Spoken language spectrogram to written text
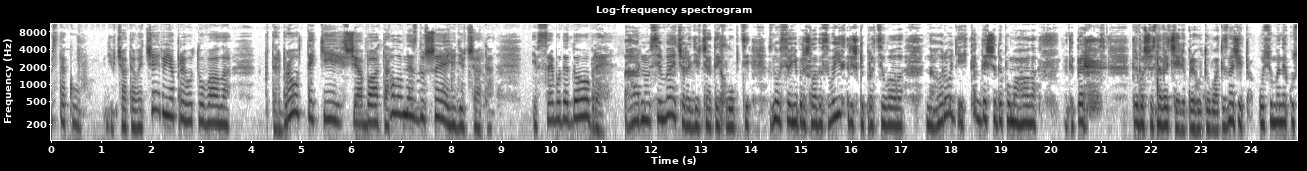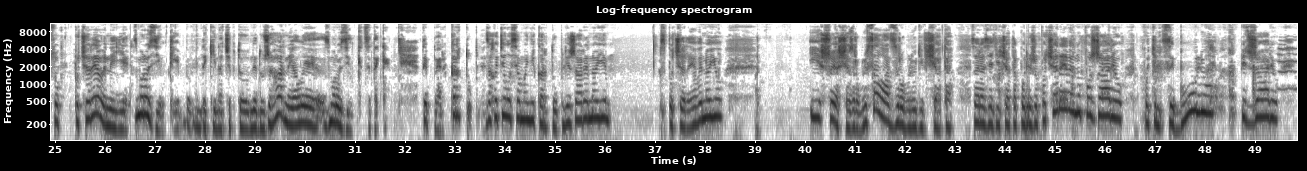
Ось таку дівчата вечерю я приготувала. Бутерброд такий, ще абата. Головне з душею, дівчата. І все буде добре. Гарного всім вечора, дівчата і хлопці. Знов сьогодні прийшла до своїх, трішки працювала на городі і так дещо допомагала. А тепер треба щось на вечерю приготувати. Значить, ось у мене кусок почеревини є з морозилки. Він такий, начебто, не дуже гарний, але з морозилки це таке. Тепер картопля. Захотілося мені картоплі жареної з почеревиною. І що я ще зроблю? Салат зроблю, дівчата. Зараз я, дівчата, поріжу почеревину, пожарю, потім цибулю піджарю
